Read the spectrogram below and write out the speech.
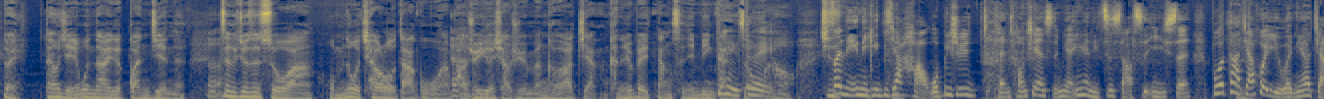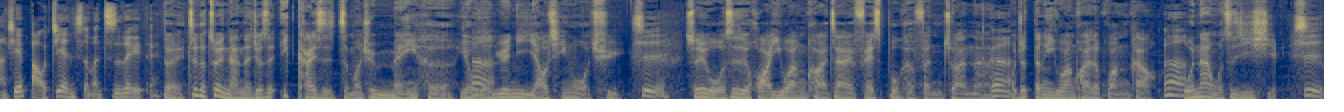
对。但我姐姐问到一个关键呢，这个就是说啊，我们如果敲锣打鼓啊，跑去一个小学门口要讲，可能就被当神经病赶走嘛哈。其实你你比较好，我必须很从现实面，因为你至少是医生。不过大家会以为你要讲些保健什么之类的。对，这个最难的就是一开始怎么去媒合，有人愿意邀请我去。是，所以我是花一万块在 Facebook 粉砖啊，我就登一万块的广告，文案我自己写。是，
